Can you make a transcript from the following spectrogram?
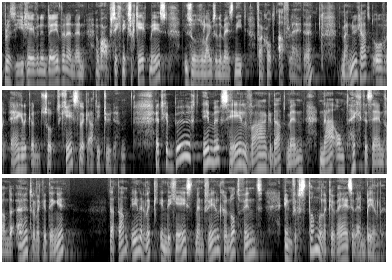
plezier geven in het leven en, en, en waar op zich niks verkeerd mee is, zolang ze de mens niet van God afleiden. Maar nu gaat het over eigenlijk een soort geestelijke attitude. Het gebeurt immers heel vaak dat men, na onthecht te zijn van de uiterlijke dingen, dat dan innerlijk in de geest men veel genot vindt in verstandelijke wijzen en beelden.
